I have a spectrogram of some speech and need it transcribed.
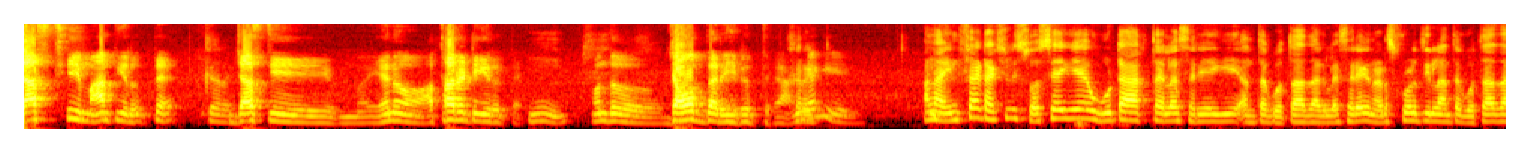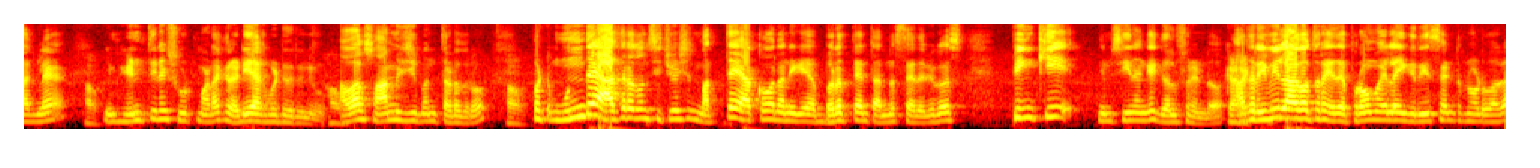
ಜಾಸ್ತಿ ಮಾತಿರುತ್ತೆ. ಜಾಸ್ತಿ ಏನು ಅಥಾರಿಟಿ ಇರುತ್ತೆ. ಒಂದು ಜವಾಬ್ದಾರಿ ಇರುತ್ತೆ. ಹಾಗಾಗಿ ಅಲ್ಲ ಇನ್ಫ್ಯಾಕ್ಟ್ ಆಕ್ಚುಲಿ ಸೊಸೆಗೆ ಊಟ ಆಗ್ತಾ ಇಲ್ಲ ಸರಿಯಾಗಿ ಅಂತ ಗೊತ್ತಾದಾಗ್ಲೇ ಸರಿಯಾಗಿ ನಡ್ಸ್ಕೊಳ್ತಿಲ್ಲ ಅಂತ ಗೊತ್ತಾದಾಗ್ಲೇ ನಿಮ್ಮ ನಿಮ್ ಹೆಂಡತಿನೇ ಶೂಟ್ ಮಾಡಕ್ ರೆಡಿ ಆಗ್ಬಿಟ್ಟಿದ್ರಿ ನೀವು. ಅವಾಗ ಸ್ವಾಮೀಜಿ ಬಂದು ತಡೆದ್ರು. ಬಟ್ ಮುಂದೆ ಆ ಥರದೊಂದು ಸಿಚುವೇಶನ್ ಮತ್ತೆ ಯಾಕೋ ನನಗೆ ಬರುತ್ತೆ ಅಂತ ಅನ್ನಿಸ್ತಾ ಇದೆ. ಬಿಕಾಸ್ ಪಿಂಕಿ ನಿಮ್ ಸೀನಂಗೆ ಗರ್ಲ್ ಫ್ರೆಂಡ್. ಅದು ರಿವೀಲ್ ಆಗೋ ತರ ಇದೆ ಪ್ರೋಮೋ ಎಲ್ಲ ಈಗ ರೀಸೆಂಟ್ ನೋಡುವಾಗ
